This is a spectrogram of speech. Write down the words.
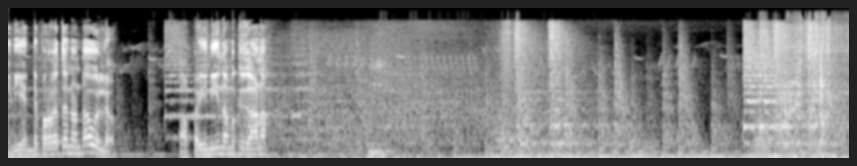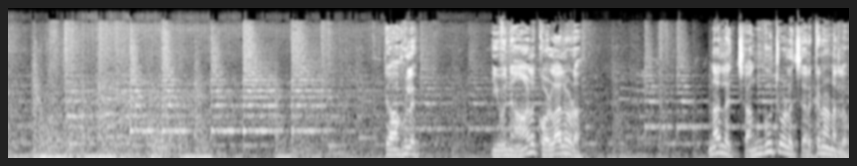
ഇനി എന്റെ പുറകെ തന്നെ ഉണ്ടാവുമല്ലോ. അപ്പോൾ ഇനിയും നമുക്ക് കാണാം. രാഹുലെ ഇവൻ ആൾ കൊള്ളാലോടാ. നല്ല ചങ്കൂറ്റുള്ള ചെറുക്കനാണല്ലോ.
